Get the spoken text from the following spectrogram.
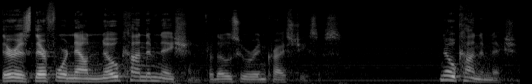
There is therefore now no condemnation for those who are in Christ Jesus. No condemnation.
